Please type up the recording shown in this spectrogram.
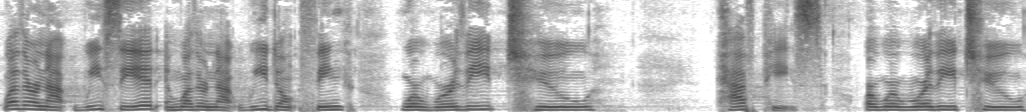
Whether or not we see it and whether or not we don't think we're worthy to have peace or we're worthy to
